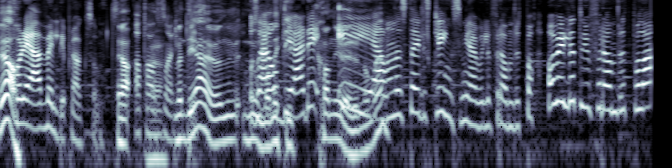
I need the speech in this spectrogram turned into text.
Ja. For det er veldig plagsomt Ja. at han snorker. Men det er jo noe og så er man det ikke er det kan gjøre noe med. eneste elskling som jeg ville forandret på. Hva ville du forandret på da?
